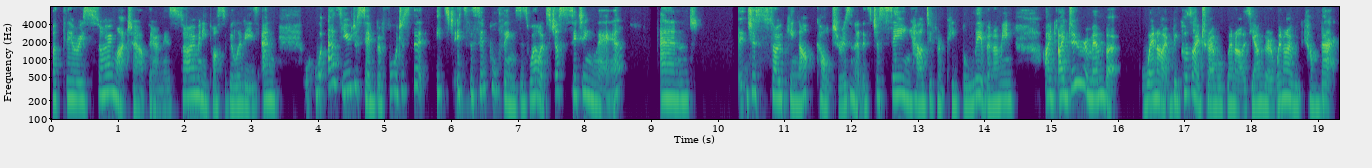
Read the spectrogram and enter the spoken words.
But there is so much out there and there's so many possibilities. And as you just said before just that it's it's the simple things as well. It's just sitting there and just soaking up culture isn't it? It's just seeing how different people live. And i mean i, I do remember when i because i traveled when i was younger and when i would come back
